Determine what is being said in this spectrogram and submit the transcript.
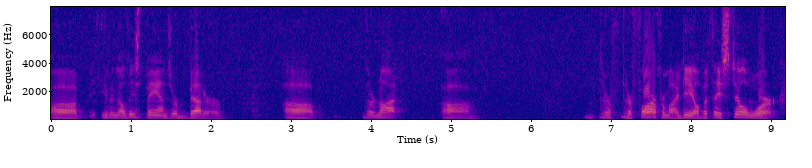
uh, even though these bands are better, uh, they're not, uh, they're, they're far from ideal, but they still work.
